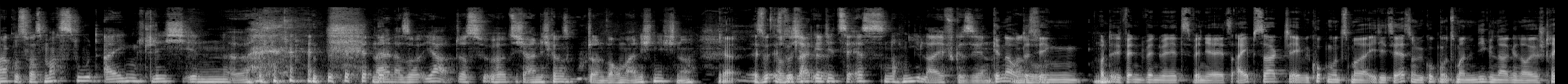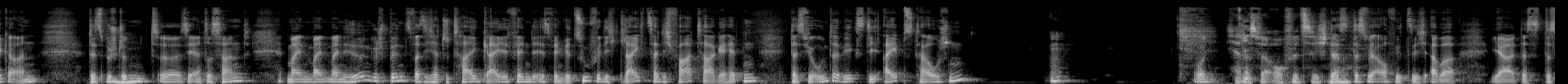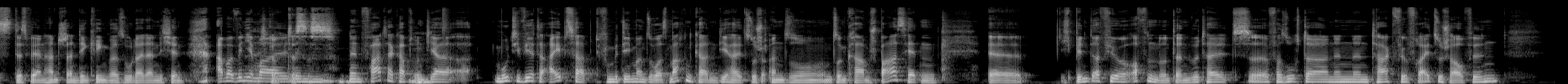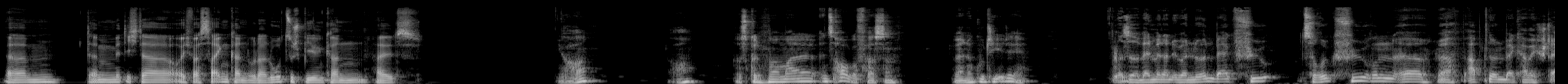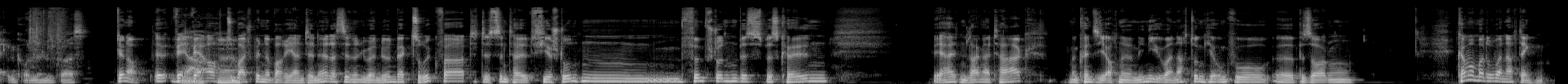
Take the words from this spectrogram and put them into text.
Markus, was machst du eigentlich in? Äh Nein, also ja, das hört sich eigentlich ganz gut an. Warum eigentlich nicht? Ne? Ja, es, es also ich habe ETCS noch nie live gesehen. Genau, also, deswegen. Hm. Und wenn wenn wir jetzt wenn ihr jetzt Alps sagt, ey, wir gucken uns mal ETCS und wir gucken uns mal eine niegelnagelneue Strecke an, das ist bestimmt mhm. äh, sehr interessant. Mein mein mein Hirngespinst, was ich ja total geil fände, ist, wenn wir zufällig gleichzeitig Fahrtage hätten, dass wir unterwegs die Ipes tauschen. Mhm. Und ja, das wäre auch witzig. Ne? Das, das wäre auch witzig. Aber ja, das, das, das wäre ein Handstand, den kriegen wir so leider nicht hin. Aber wenn ihr mal glaub, einen, einen Vater habt und mhm. ja motivierte Ipes habt, mit denen man sowas machen kann, die halt so an so, so einem Kram Spaß hätten, äh, ich bin dafür offen und dann wird halt äh, versucht, da einen, einen Tag für frei zu schaufeln, ähm, damit ich da euch was zeigen kann oder Lot zu spielen kann, halt ja, ja, das könnten wir mal ins Auge fassen. Wäre eine gute Idee. Also wenn wir dann über Nürnberg zurückführen, äh, ja, ab Nürnberg habe ich Streckenkunde, Lukas. Genau, äh, wäre ja, wär auch ja. zum Beispiel eine Variante, ne, dass ihr dann über Nürnberg zurückfahrt. Das sind halt vier Stunden, fünf Stunden bis bis Köln. Wäre halt ein langer Tag. Man könnte sich auch eine Mini-Übernachtung hier irgendwo äh, besorgen. Können wir mal drüber nachdenken.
